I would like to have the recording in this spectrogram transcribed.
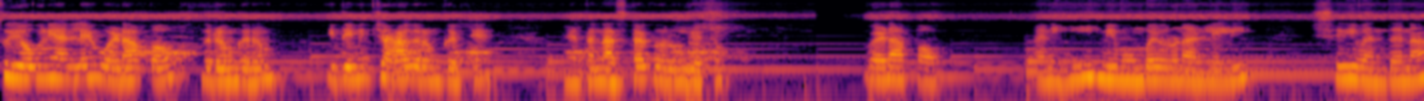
सुयोगने आणले वडापाव गरम गरम इथे मी चहा गरम करते. आणि आता नाश्ता करून घेतो. वडापाव. आणि ही मी मुंबईवरून आणलेली श्रीवंदना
